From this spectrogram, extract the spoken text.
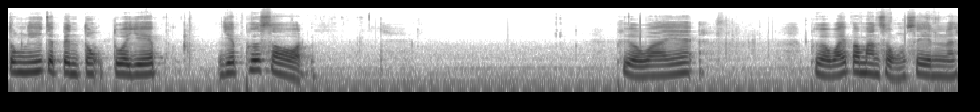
ตรงนี้จะเป็นตรงตัวเย็บ เย็บเพื่อสอด ผื่อไว้ เผื่อไว้ประมาณสองเซนนะ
